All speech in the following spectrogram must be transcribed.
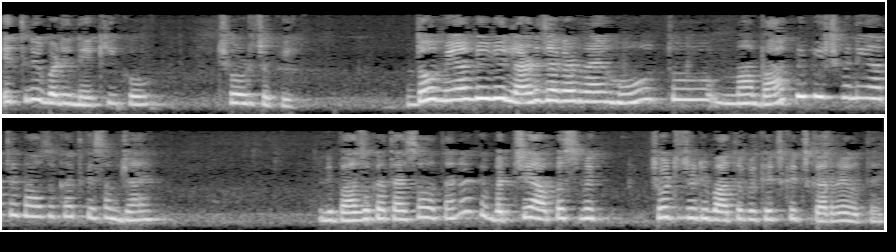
اتنی بڑی نیکی کو چھوڑ چکی۔ دو میاں بھی, بھی لڑ جگڑ رہے ہوں تو ماں باپ بھی بیچ میں نہیں آتے بعض اوقات کے سمجھائے یعنی بعض اوقات ایسا ہوتا ہے نا کہ بچے آپس میں چھوٹی چھوٹی باتوں پہ کھچ کھچ کر رہے ہوتے ہیں۔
